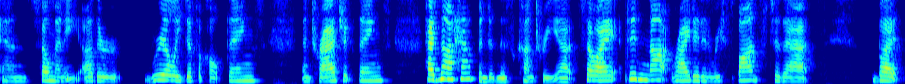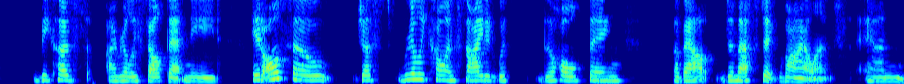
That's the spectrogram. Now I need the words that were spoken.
and so many other really difficult things and tragic things had not happened in this country yet. So I did not write it in response to that, but because I really felt that need. It also just really coincided with the whole thing about domestic violence and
